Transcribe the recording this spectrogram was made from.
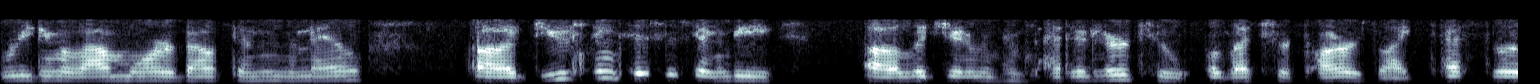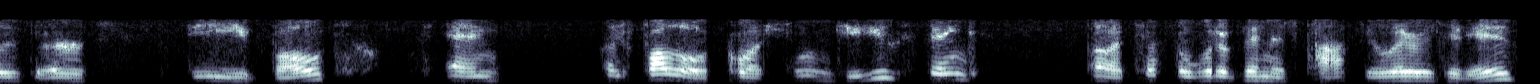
reading a lot more about them in the mail. Uh, do you think this is going to be a legitimate competitor to electric cars like Teslas or the Bolt? And a follow-up question: Do you think uh, Tesla would have been as popular as it is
